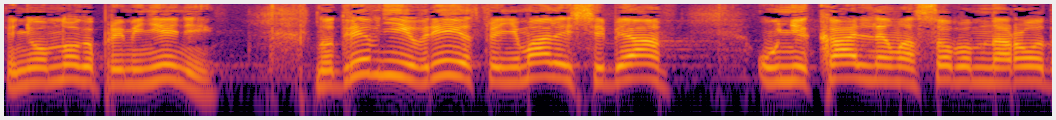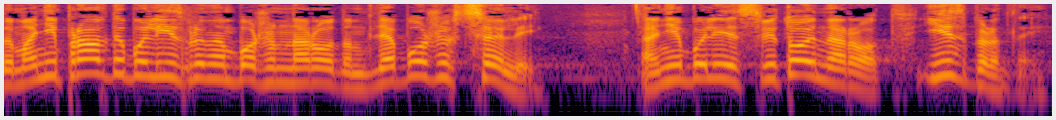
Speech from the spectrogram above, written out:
У него много применений, но древние евреи воспринимали себя уникальным особым народом. Они, правда, были избранным Божьим народом для Божьих целей. Они были святой народ, избранный.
